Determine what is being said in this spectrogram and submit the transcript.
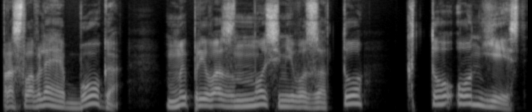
Прославляя Бога, мы превозносим Его за то, кто Он есть,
